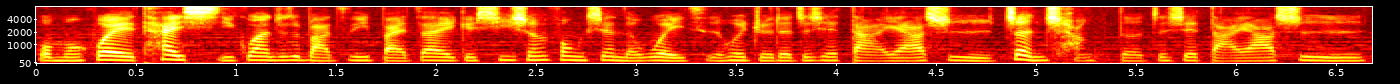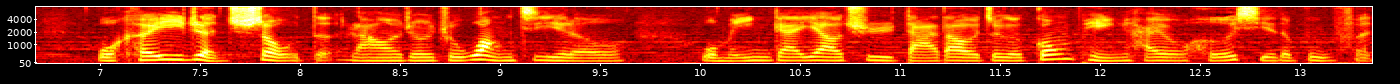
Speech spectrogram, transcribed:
我们会太习惯，就是把自己摆在一个牺牲奉献的位置，会觉得这些打压是正常的，这些打压是我可以忍受的，然后就就忘记了我们应该要去达到这个公平还有和谐的部分。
